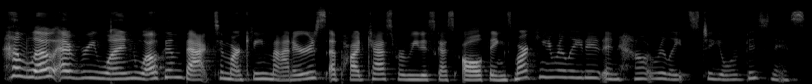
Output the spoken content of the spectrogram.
Hello, everyone. Welcome back to Marketing Matters, a podcast where we discuss all things marketing related and how it relates to your business.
